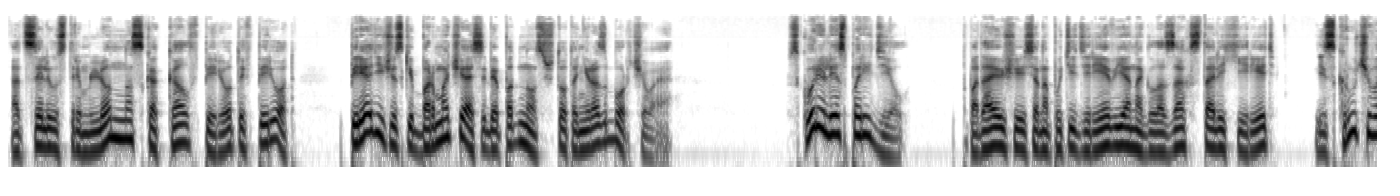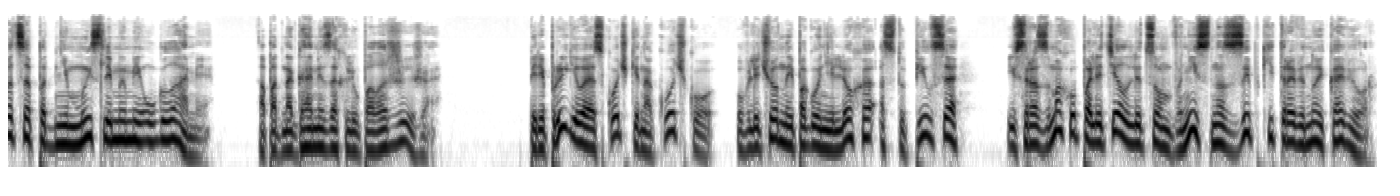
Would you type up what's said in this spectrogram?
а целеустремленно скакал вперед и вперед, периодически бормоча себе под нос что-то неразборчивое. Вскоре лес поредел. Попадающиеся на пути деревья на глазах стали хереть и скручиваться под немыслимыми углами, а под ногами захлюпала жижа. Перепрыгивая с кочки на кочку, увлеченный погоней Леха оступился и с размаху полетел лицом вниз на зыбкий травяной ковер.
